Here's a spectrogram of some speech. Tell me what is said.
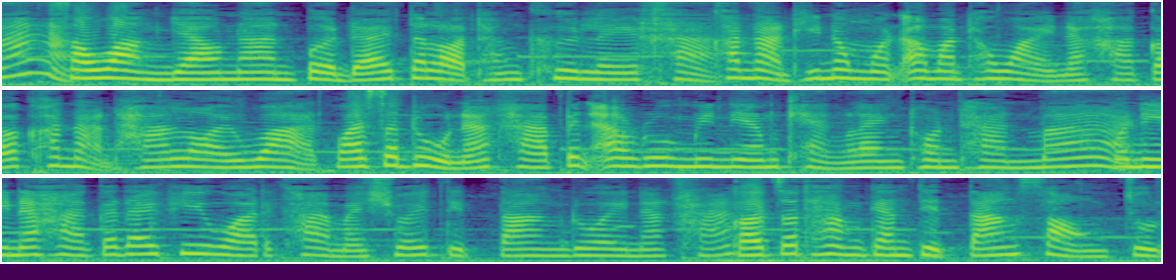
มากๆ สว่างยาวนานเปิดได้ตลอดทั้งคืนเลยค่ะ ขนาดที่น้องมดเอามาถวายนะคะ ก็ขนาด 500 วัตต์ วัสดุนะคะ เป็นอลูมิเนียมแข็งแรงทนทานมาก วันนี้นะคะ ก็ได้พี่วัดค่ะมาช่วยติดตั้งด้วยนะคะ ก็จะทำการติดตั้ง 2 จุด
